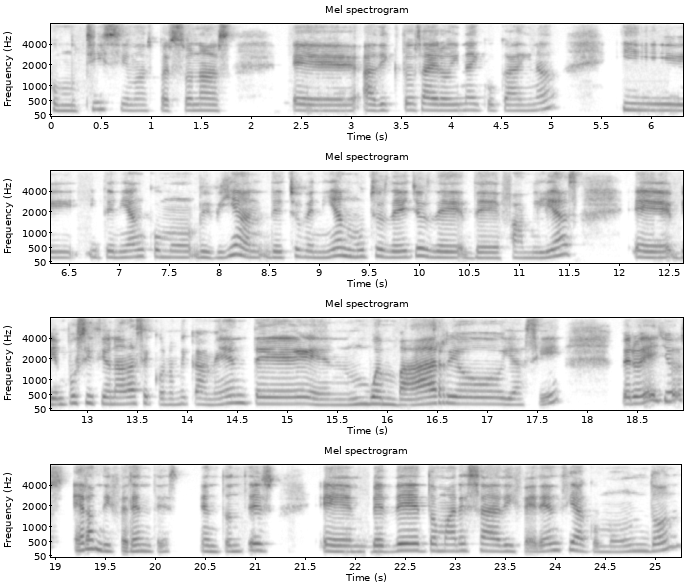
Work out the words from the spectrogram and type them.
muchísimas personas eh, adictos a heroína y cocaína y, tenían como, vivían, de hecho venían muchos de ellos de, familias eh, bien posicionadas económicamente, en un buen barrio y así, pero ellos eran diferentes. Entonces, en vez de tomar esa diferencia como un don,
